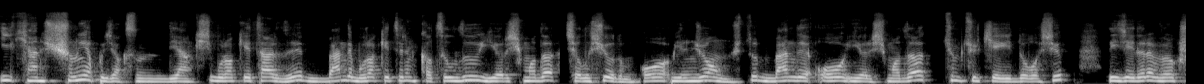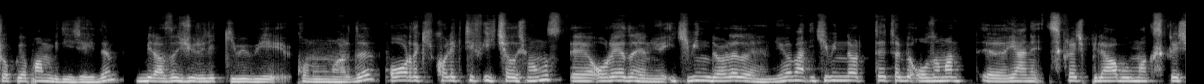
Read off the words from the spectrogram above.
ilk yani şunu yapacaksın diyen kişi Burak Yeter'di. Ben de Burak Yeter'in katıldığı yarışmada çalışıyordum. O birinci olmuştu. Ben de o yarışmada tüm Türkiye'yi dolaşıp DJ'lere workshop yapan bir DJ'ydim. Biraz da jürilik gibi bir konum vardı. Oradaki kolektif ilk çalışmamız e, oraya dayanıyor. 2004'e dayanıyor. Ben 2004'te tabii o zaman e, yani Scratch plağı bulmak, Scratch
